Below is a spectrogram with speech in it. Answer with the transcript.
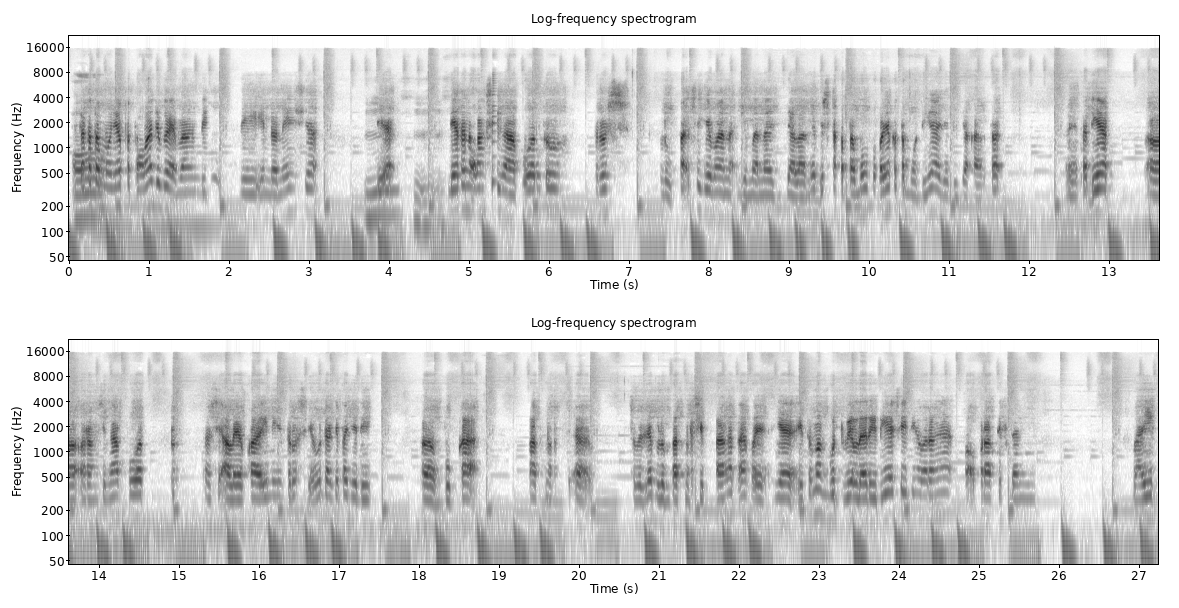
kita ketemunya pertama juga emang di di Indonesia hmm, dia. hmm. dia kan orang Singapura tuh terus lupa sih gimana gimana jalannya bisa ketemu pokoknya ketemu dia aja di Jakarta ternyata dia eh, orang Singapura si Aleoka ini terus ya udah kita jadi eh, buka partner eh, sebenarnya belum partnership banget apa ya ya itu mah goodwill dari dia sih dia orangnya kooperatif dan baik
